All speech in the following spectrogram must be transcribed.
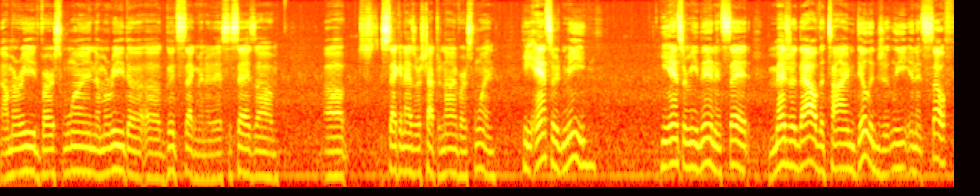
I'm gonna read verse one. I'm gonna read a, a good segment of this. It says, um, uh, Second Ezra chapter nine, verse one. He answered me. He answered me then and said, Measure thou the time diligently in itself,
